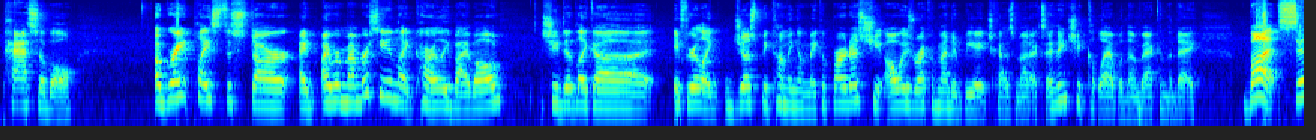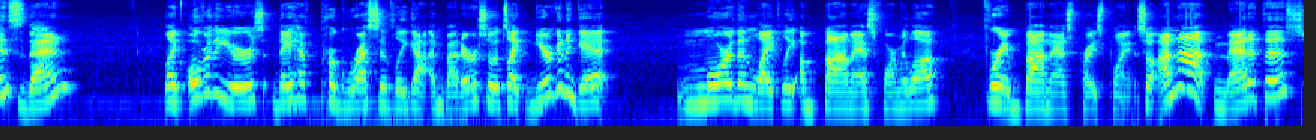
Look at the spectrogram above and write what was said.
passable, a great place to start. I, I remember seeing like Carli Bybel. She did like a, if you're like just becoming a makeup artist, she always recommended BH Cosmetics. I think she collabed with them back in the day. But since then, like over the years, they have progressively gotten better. So it's like you're to get more than likely a bomb ass formula for a bomb ass price point. So I'm not mad at this.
